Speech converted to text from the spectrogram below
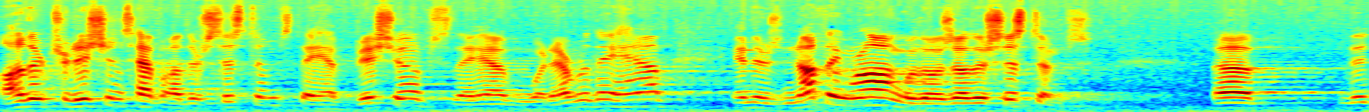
Other traditions have other systems, they have bishops, they have whatever they have, and there's nothing wrong with those other systems. Uh, the,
